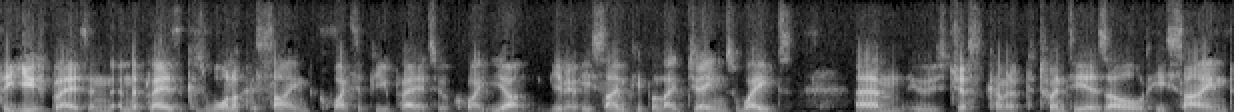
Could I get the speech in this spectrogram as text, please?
the youth players and, and the players because Warnock has signed quite a few players who are quite young. You know, he signed people like James Waite, um, who's just coming up to 20 years old. He signed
